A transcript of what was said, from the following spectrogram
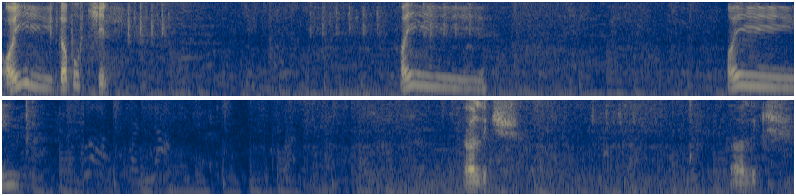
Ay double kill. Ay. Ay. Öldük. Öldük.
